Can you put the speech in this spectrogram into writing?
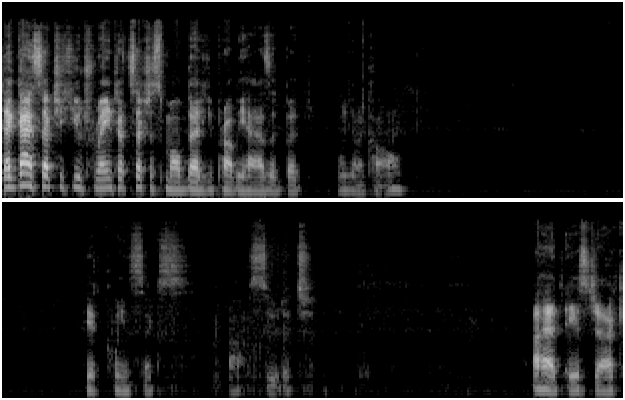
that guy's such a huge range. That's such a small bet. He probably has it, but we're gonna call. He had queen six. Oh, suited. I had ace jack.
